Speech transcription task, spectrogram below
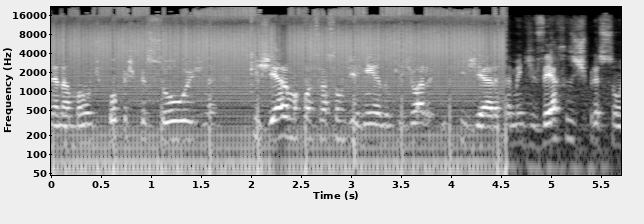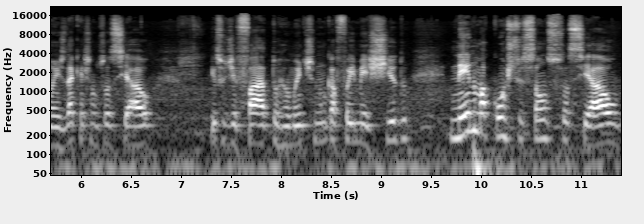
né, na mão de poucas pessoas, né, que gera uma concentração de renda, que gera, que gera também diversas expressões da questão social. Isso de fato realmente nunca foi mexido, nem numa Constituição Social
